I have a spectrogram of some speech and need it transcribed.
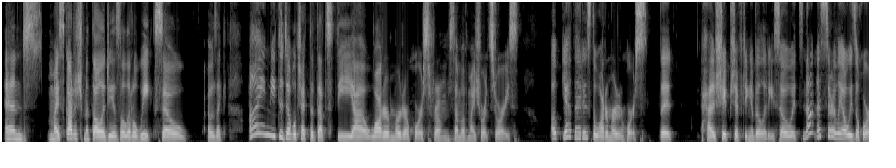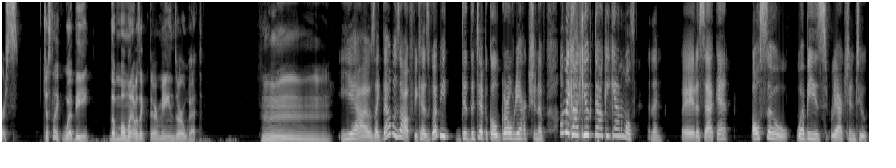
And my Scottish mythology is a little weak, so I was like, I need to double check that that's the uh, water murder horse from some of my short stories. Oh, yeah, that is the water murder horse that has shape-shifting ability, so it's not necessarily always a horse. Just like Webby, the moment I was like, their manes are wet. Hmm. Yeah, I was like, that was off because Webby did the typical girl reaction of, oh my god, cute talking animals. And then, wait a second. Also, Webby's reaction to,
